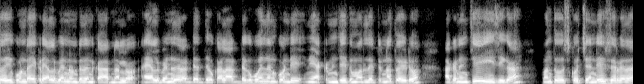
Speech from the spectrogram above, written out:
తొయ్యకుండా ఇక్కడ ఎలబెండ్ ఉంటుందండి కార్నర్లో ఆ ఎలబెండ్ దగ్గర అడ్డద్ది. ఒకవేళ అడ్డకపోయింది అనుకోండి నేను ఎక్కడి నుంచి అయితే మొదలెట్టినా తొయ్యడం అక్కడ నుంచి ఈజీగా మనం తోసుకోవచ్చండి. చూసారు కదా?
